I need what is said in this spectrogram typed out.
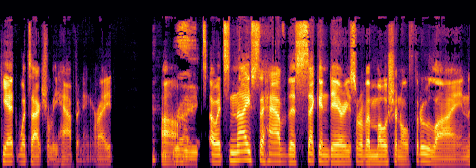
get what's actually happening, right? Um, right. So it's nice to have this secondary sort of emotional through line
